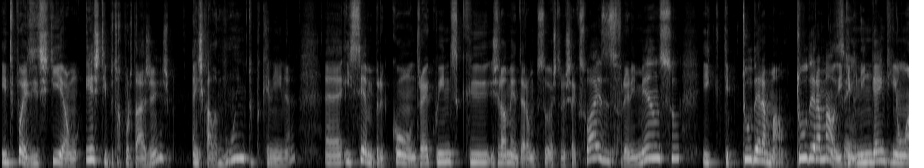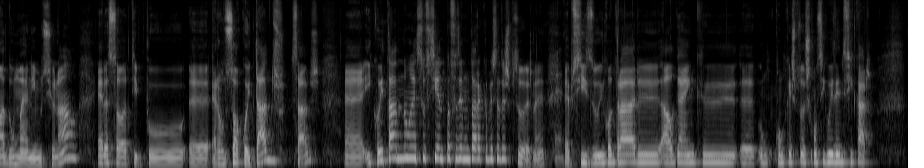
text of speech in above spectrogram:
E depois existiam este tipo de reportagens em escala muito pequenina eh, e sempre com drag queens que geralmente eram pessoas transexuais a sofrer imenso e que tipo tudo era mau, tudo era mau e Sim. tipo ninguém tinha um lado humano emocional, era só tipo eh, eram só coitados, sabes? Eh, e coitado não é suficiente para fazer mudar a cabeça das pessoas, né? É. É preciso encontrar alguém que, com que as pessoas consigam identificar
